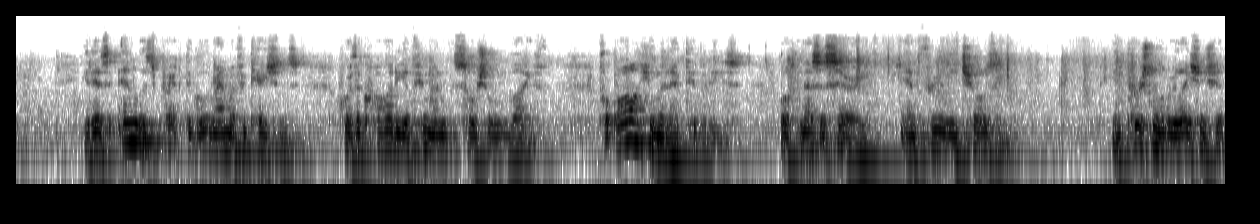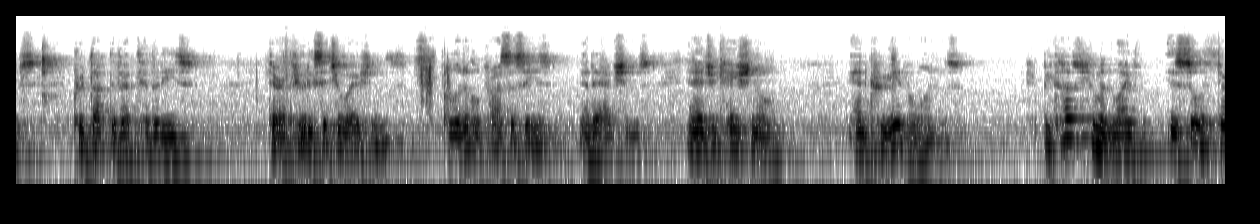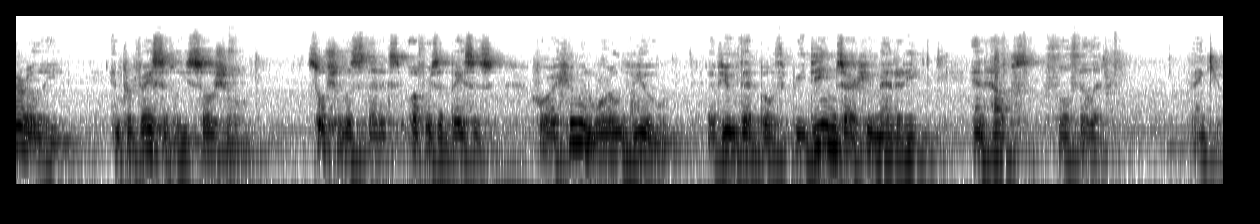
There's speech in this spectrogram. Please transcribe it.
It has endless practical ramifications for the quality of human social life, for all human activities, both necessary and freely chosen. In personal relationships, productive activities, therapeutic situations, political processes and actions, and educational and creative ones. Because human life is so thoroughly and pervasively social, social aesthetics offers a basis for a human worldview, a view that both redeems our humanity and helps fulfill it. Thank you.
